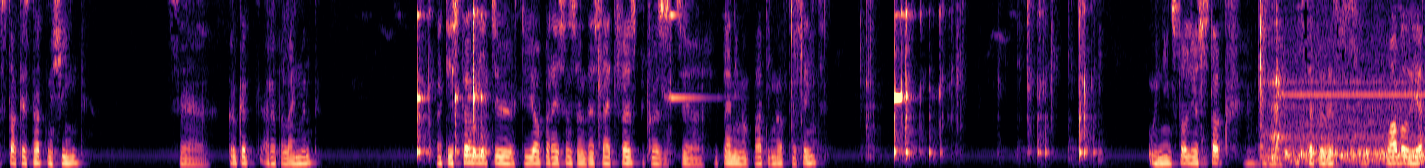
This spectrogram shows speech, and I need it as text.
stock is not machined it's uh, crooked out of alignment. But you still need to do your operations on this side first because uh, you're planning on parting off this end when you install your stock you set with this wobble here.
